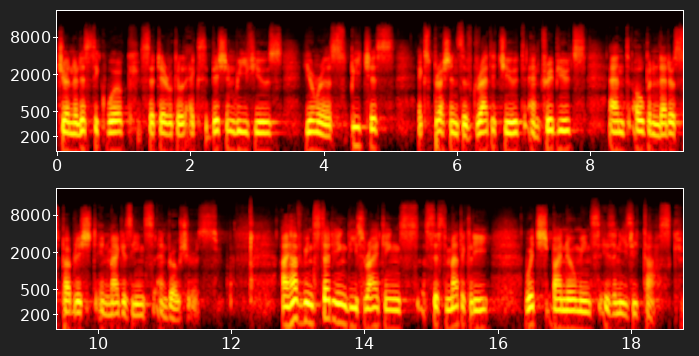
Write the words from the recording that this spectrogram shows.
Journalistic work, satirical exhibition reviews, humorous speeches, expressions of gratitude and tributes, and open letters published in magazines and brochures. I have been studying these writings systematically, which by no means is an easy task.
